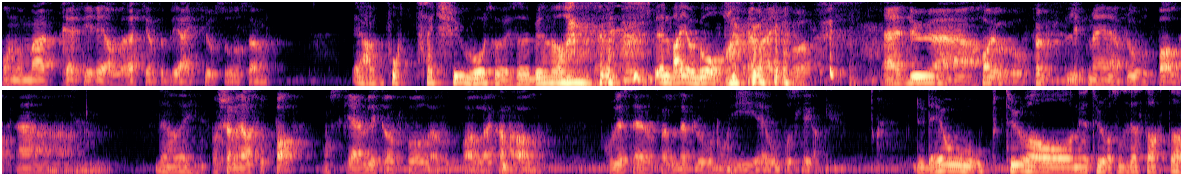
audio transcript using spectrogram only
Og nummer tre-fire i arverekken til å bli Eikfjord store sønn. Ja, fort seks-sju år, tror jeg, så det begynner å Det er en vei å gå. Eh, Du eh, har jo fulgt litt med Florø fotball, eh, Det har jeg. og generell fotball. Og skrevet litt overfor for fotballkanalen. Hvordan er det å følge Florø nå i eh, Obos-ligaen? Det er jo oppturer og nedturer sånn som det har starta.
